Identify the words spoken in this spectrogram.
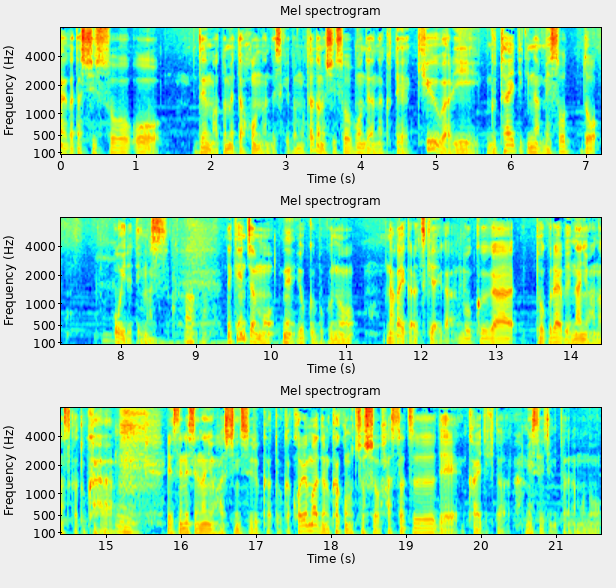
え方思想を全部まとめた本なんですけどもただの思想本ではなくて9割具体的なメソッドを入れています。でケンちゃんもねよく僕の長いから付き合いが僕がトークライブで何を話すかとか、SNS で何を発信するかとかこれまでの過去の著書8冊で書いてきたメッセージみたいなものを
